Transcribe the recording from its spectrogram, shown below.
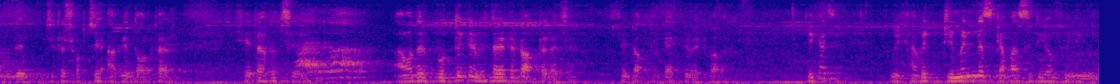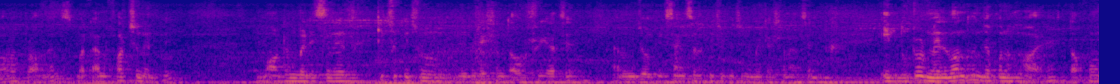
আমাদের যেটা সবচেয়ে আগে দরকার, সেটা হচ্ছে আমাদের প্রত্যেকের ভিতরে একটা ডক্টর আছে, সেই ডক্টরকে অ্যাক্টিভেট করা। ঠিক আছে? We have a tremendous capacity of healing lot of problems but unfortunately modern মেডিসিনের কিছু কিছু লিমিটেশন তো অবশ্যই আছে, এবং যৌগিক সায়েন্সের কিছু কিছু লিমিটেশন আছে। এই দুটোর মেলবন্ধন যখন হয়, তখন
